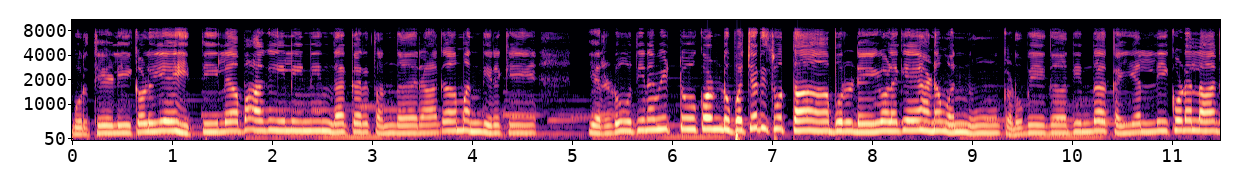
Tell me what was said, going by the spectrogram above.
ಗುರ್ತೇಳಿ ಕಳುಯೇ ಹಿತ್ತಿಲ ಬಾಗಿಲಿನಿಂದ ಕರೆತಂದ ರಾಗ ಮಂದಿರಕ್ಕೆ. ಎರಡು ದಿನವಿಟ್ಟುಕೊಂಡು ಉಪಚರಿಸುತ್ತಾ ಬುರುಡೆಯೊಳಗೆ ಹಣವನ್ನು ಕಡುಬೇಗದಿಂದ ಕೈಯಲ್ಲಿ ಕೊಡಲಾಗ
